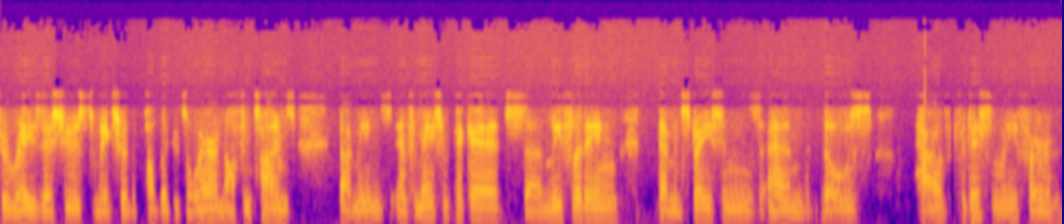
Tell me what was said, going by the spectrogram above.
to raise issues to make sure the public is aware. And oftentimes that means information pickets, uh, leafleting, demonstrations, and those have traditionally for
